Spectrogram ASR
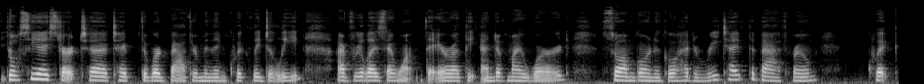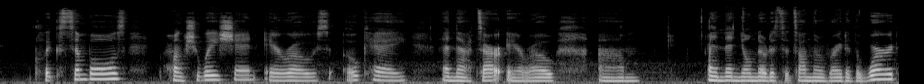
You'll see I start to type the word bathroom and then quickly delete. I've realized I want the arrow at the end of my word, so I'm going to go ahead and retype the bathroom. Quick click symbols punctuation, arrows, okay, and that's our arrow. Um, and then you'll notice it's on the right of the word.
